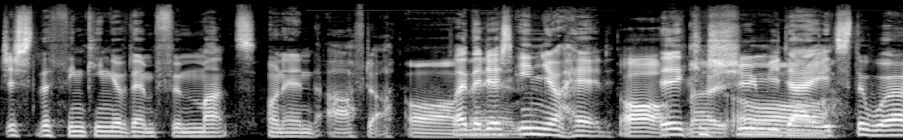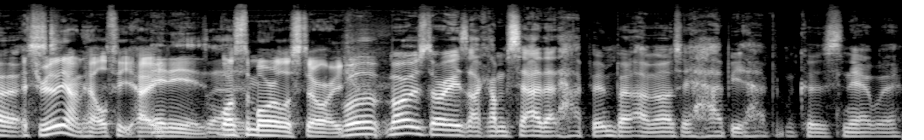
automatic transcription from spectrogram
just the thinking of them for months on end after? Oh, like they're just in your head. Oh, they mate. consume your oh. day. Oh. It's the worst. It's really unhealthy. Hey, It is. What's the moral of the story? Well, the moral of the story is like I'm sad that happened, but I'm also happy it happened because now we're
